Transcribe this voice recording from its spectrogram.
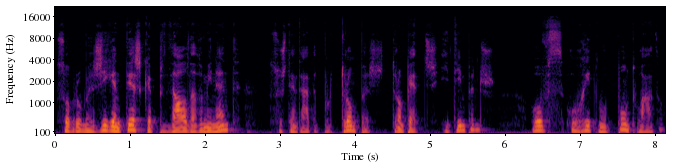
Sobre uma gigantesca pedalda dominante, sustentada por trompas, trompetes e tímpanos, ouve-se o ritmo pontuado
